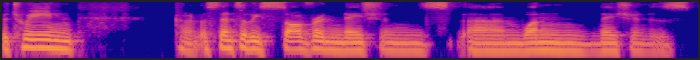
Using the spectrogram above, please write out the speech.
between kind of ostensibly sovereign nations. Um, one nation is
